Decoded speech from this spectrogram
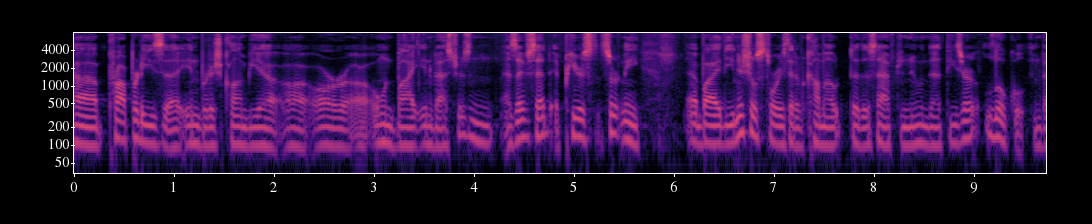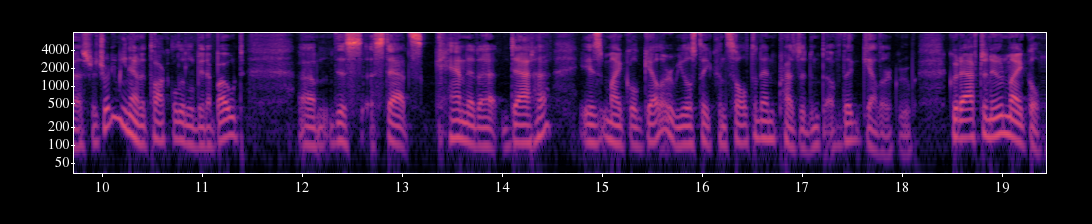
Uh, properties uh, in British Columbia are, are, uh, owned by investors, and as I've said, appears certainly uh, by the initial stories that have come out uh, this afternoon that these are local investors. Joining me now to talk a little bit about um, this Stats Canada data is Michael Geller, real estate consultant and president of the Geller Group. Good afternoon, Michael.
